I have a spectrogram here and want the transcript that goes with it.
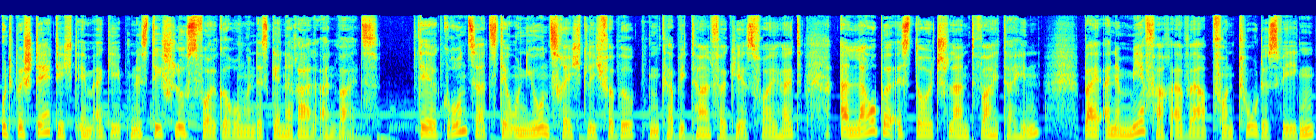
und bestätigt im Ergebnis die Schlussfolgerungen des Generalanwalts. Der Grundsatz der unionsrechtlich verbürgten Kapitalverkehrsfreiheit erlaube es Deutschland weiterhin, bei einem Mehrfacherwerb von Todeswegen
